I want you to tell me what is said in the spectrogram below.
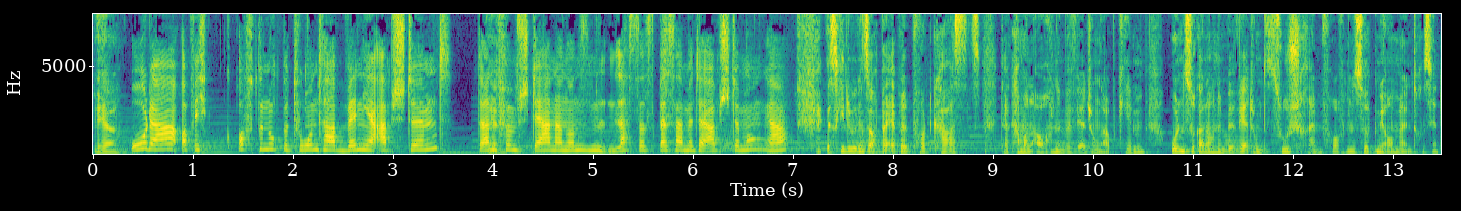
Ja. Oder ob ich oft genug betont habe, wenn ihr abstimmt, dann Ja. fünf Sterne. Ansonsten lasst das besser mit der Abstimmung, ja? Es geht übrigens auch bei Apple Podcasts. Da kann man auch eine Bewertung abgeben und sogar noch eine Bewertung dazu schreiben, Frau Hoffmann. Das würde mich auch mal interessieren.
